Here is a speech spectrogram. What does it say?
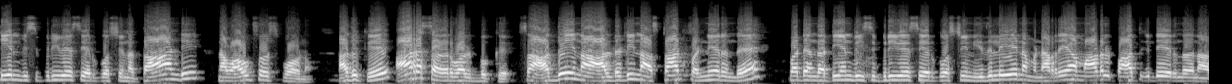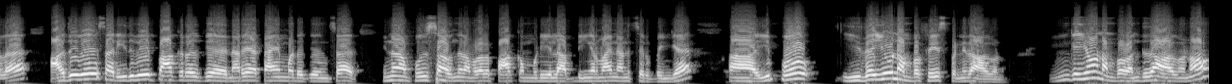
TNPC previous year கொஸ்டினை தாண்டி நம்ம அவுட் சோர்ஸ் போகணும். அதுக்கு ஆர்எஸ் அகர்வால் புக்கு ஸோ அது நான் ஆல்ரெடி நான் ஸ்டார்ட் பண்ணியிருந்தேன். பட் அந்த டிஎன்பிசி ப்ரீவியஸ் இயர் கொஸ்டின் இதுலயே நம்ம நிறைய மாடல் பார்த்துக்கிட்டே இருந்ததுனால அதுவே சார் இதுவே பாக்குறதுக்கு நிறைய டைம் எடுக்குங்க சார் இன்னும் புதுசா வந்து நம்மளால பார்க்க முடியல அப்படிங்கிற மாதிரி நினைச்சிருப்பீங்க. இப்போ இதையும் நம்ம ஃபேஸ் பண்ணி தான் ஆகணும். இங்கேயும் நம்ம வந்து தான் ஆகணும்.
